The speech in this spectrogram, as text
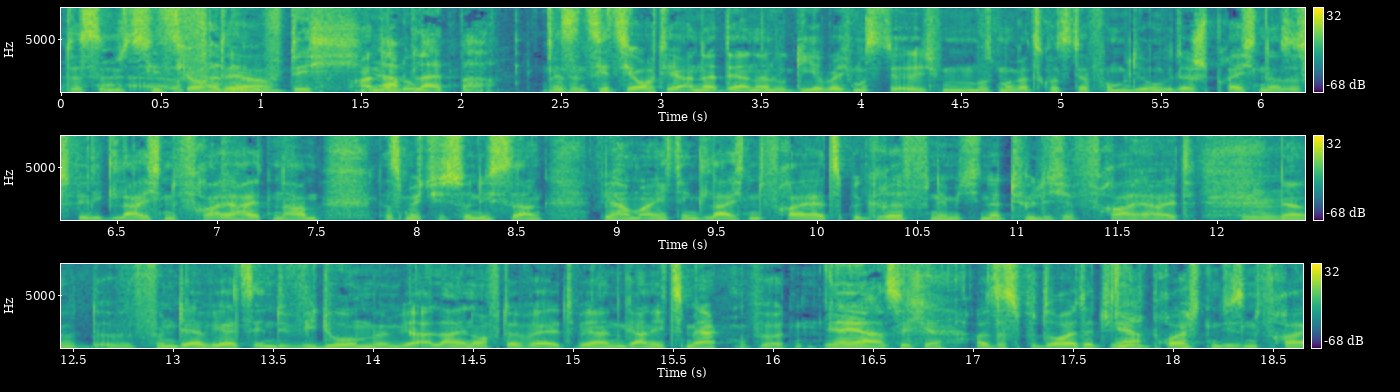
das, das zieht sich vernünftig auch der, ableitbar. Das entzieht sich auch die, der Analogie, aber ich muss, ich muss mal ganz kurz der Formulierung widersprechen. Also, dass wir die gleichen Freiheiten haben, das möchte ich so nicht sagen. Wir haben eigentlich den gleichen Freiheitsbegriff, nämlich die natürliche Freiheit, mhm. ne, von der wir als Individuum, wenn wir allein auf der Welt wären, gar nichts merken würden. Ja, ja, sicher. Also, das bedeutet, wir ja. bräuchten diesen Freiheitsbegriff.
